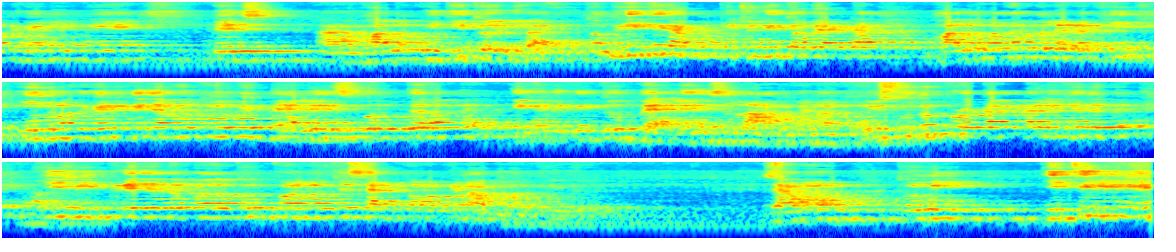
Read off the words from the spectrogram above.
অর্গানিক নিয়ে বেশ ভালো ভীতি তৈরি হয়। তো ভীতির এমন কিছু নেই, তবে একটা ভালো কথা বলে রাখি ইনঅর্গানিকে যেমন তোমাকে ব্যালেন্স করতে হবে, এখানে কিন্তু ব্যালেন্স লাগবে না। তুমি শুধু প্রোডাক্টটা লিখে দেবে, কি বিক্রিয়াজাত পদার্থ উৎপন্ন হচ্ছে স্যার তোমাকে নাম্বার দিয়ে দেবে। যেমন তুমি ইথিলিনে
